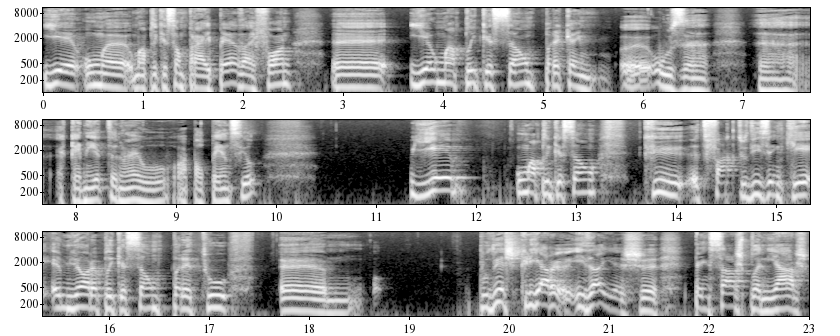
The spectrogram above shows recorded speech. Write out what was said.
e é uma, uma aplicação para iPad, iPhone uh, e é uma aplicação para quem uh, usa uh, a caneta, não é? o Apple Pencil, e é uma aplicação que de facto dizem que é a melhor aplicação para tu poderes criar ideias, pensares, planeares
